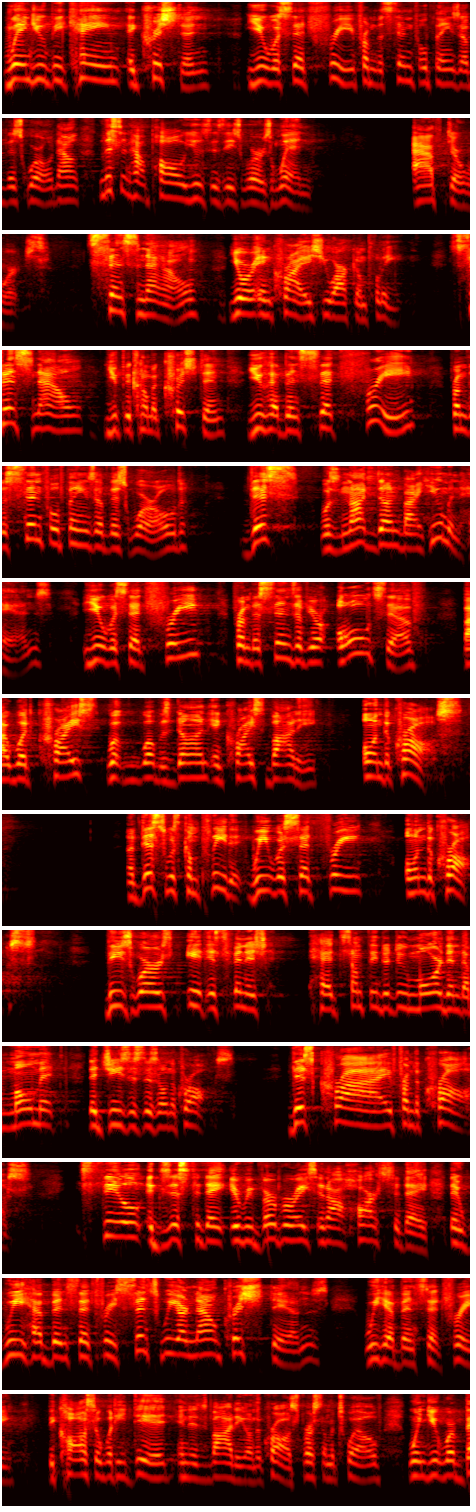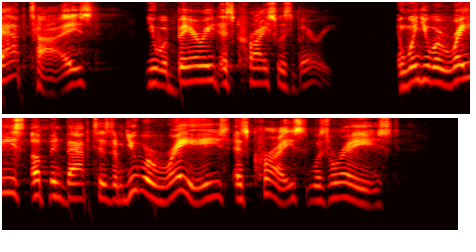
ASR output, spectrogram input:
When you became a Christian, you were set free from the sinful things of this world. Now, listen how Paul uses these words when afterwards. Since now you're in Christ, you are complete. Since now you've become a Christian, you have been set free from the sinful things of this world. This was not done by human hands. You were set free from the sins of your old self by what Christ, what, what was done in Christ's body on the cross. Now, this was completed. We were set free on the cross. These words, it is finished, had something to do more than the moment that Jesus is on the cross. This cry from the cross still exists today. It reverberates in our hearts today that we have been set free. Since we are now Christians, we have been set free because of what he did in his body on the cross. Verse number 12 when you were baptized, you were buried as Christ was buried. And when you were raised up in baptism, you were raised as Christ was raised.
